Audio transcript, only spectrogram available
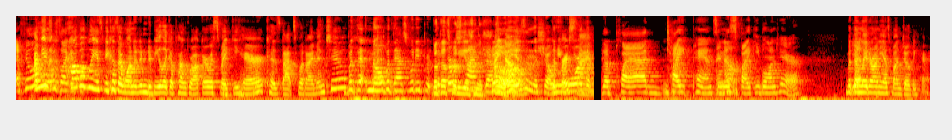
I feel like I mean, it was like probably it's because I wanted him to be like a punk rocker with spiky mm-hmm. hair, because that's what I'm into. But that no, but that's what he. But that's what he is in the That's show. what I he know. is in the show. The he wore the, the plaid tight mm-hmm. pants and the spiky blonde hair. But then Yeah. later on, he has Bon Jovi hair.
